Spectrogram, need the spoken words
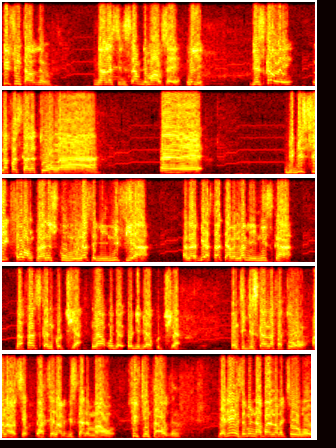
fifteen thousand ghana cedis na mede ma wo sɛ mili gye sika wei na fa sika no toɔ na eh, biribi si wɔ nkwadaa no sukuu mu na sɛ menni fie a anaa bi a saa time no na menni sika a na fa sika no kɔtua na wode wode bi akɔtua nti gye sika no na fa to hɔ ana ɔse wate na mede sika no maa wo fifteen thousand yɛde nsɛm nyinaa baa na mete wo no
